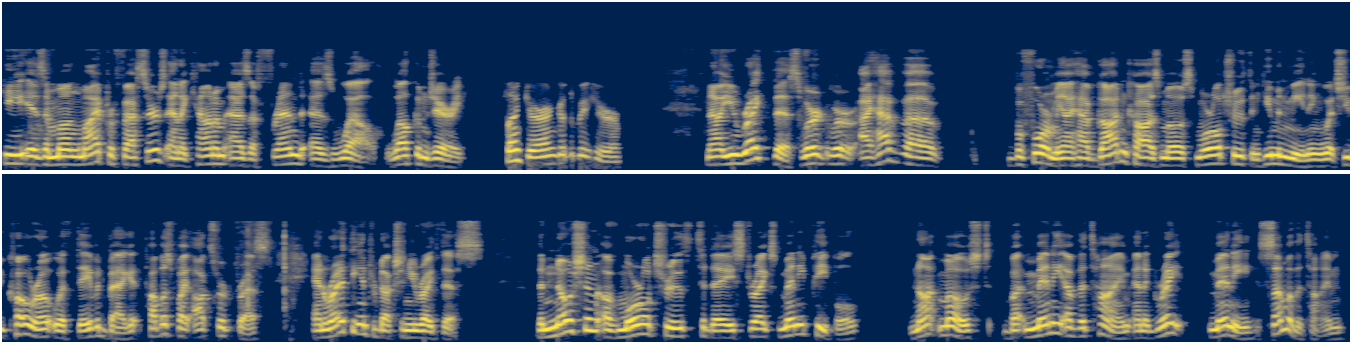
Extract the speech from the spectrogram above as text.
He is among my professors, and I count him as a friend as well. Welcome, Jerry. Thank you, Aaron. Good to be here. Now you write this. We're, we're I have uh, before me. I have God and Cosmos: Moral Truth and Human Meaning, which you co-wrote with David Baggett, published by Oxford Press. And right at the introduction, you write this: The notion of moral truth today strikes many people, not most, but many of the time, and a great many some of the time,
